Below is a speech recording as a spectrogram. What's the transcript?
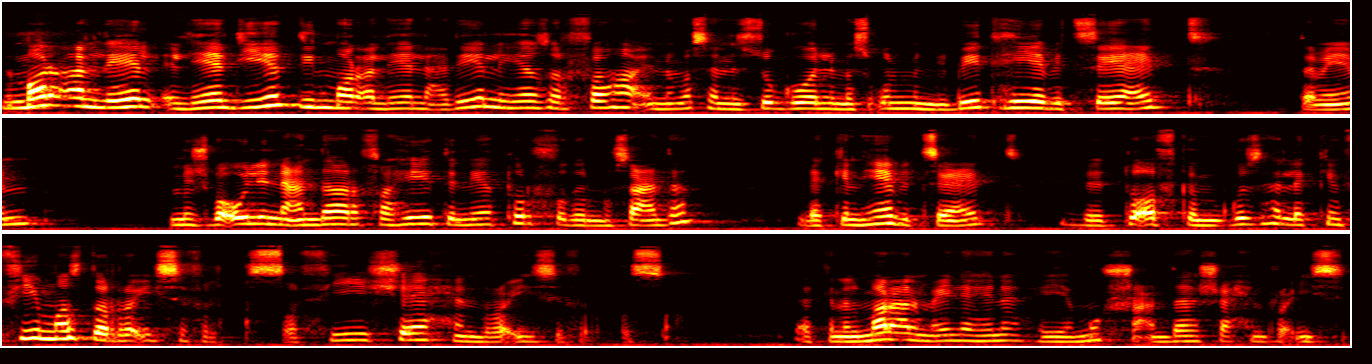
المرأة اللي هي اللي هي ديت دي المرأة اللي هي العادية اللي هي ظرفها إنه مثلا الزوج هو اللي مسؤول من البيت هي بتساعد تمام؟ مش بقول إن عندها رفاهية إن هي ترفض المساعدة لكن هي بتساعد بتقف جنب جوزها لكن في مصدر رئيسي في القصة في شاحن رئيسي في القصة. لكن المرأة المعيلة هنا هي مش عندها شاحن رئيسي.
